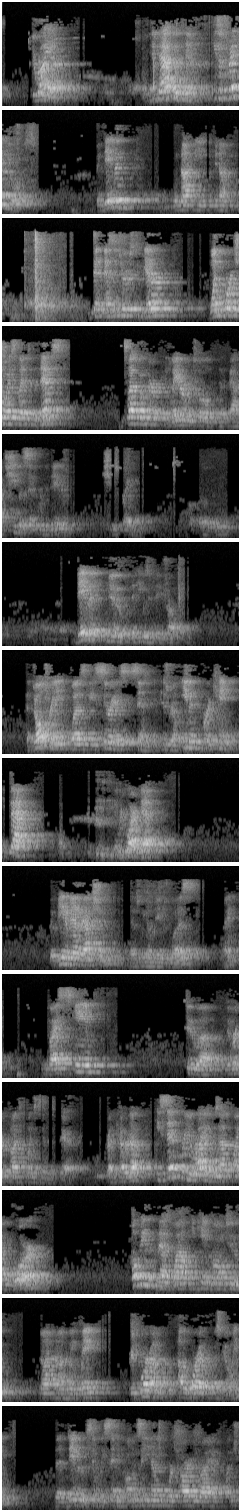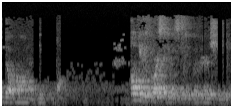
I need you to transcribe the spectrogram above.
Uriah. You did battle with him. He's a friend of yours. But David would not be denied. He sent messengers to get her. One poor choice led to the next. He slept with her, and later we're told that Bathsheba sent word to David. She was pregnant. David knew that he was in big trouble. Adultery was a serious sin in Israel, even for a king. In fact, it required death. But being a man of action, as we know David was, right? He devised a scheme to uh, divert the consequences of his affair. Tried to cover it up. He sent for Uriah, who was out fighting the war, hoping that while he came home to not nod, wink, wink, report on how the war effort was going, that David would simply send him home and say, you know, you've worked hard, Uriah, why don't you go home and be home? Hoping, of course, that he would sleep with her, she be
